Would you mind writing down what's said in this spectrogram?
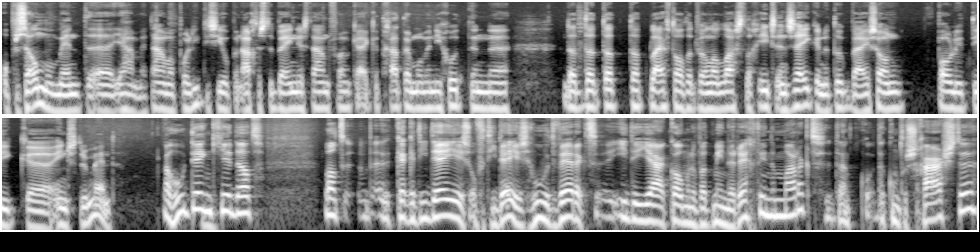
op zo'n moment, uh, ja, met name politici op hun achterste benen staan van kijk, het gaat helemaal niet goed. En uh, dat, dat, dat, dat blijft altijd wel een lastig iets. En zeker natuurlijk bij zo'n politiek uh, instrument. Maar hoe denk je dat. Want kijk, het idee is, of het idee is hoe het werkt. Ieder jaar komen er wat minder rechten in de markt. Dan, dan komt er schaarste.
